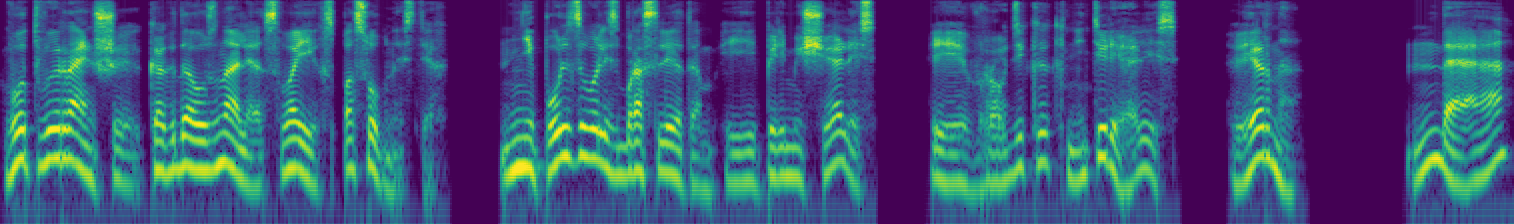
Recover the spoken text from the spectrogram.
Вот вы раньше, когда узнали о своих способностях, не пользовались браслетом и перемещались, и вроде как не терялись, верно?» «Да»,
